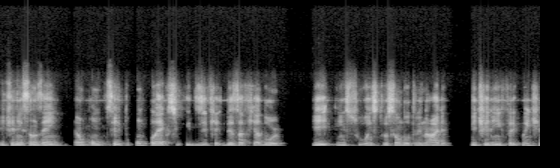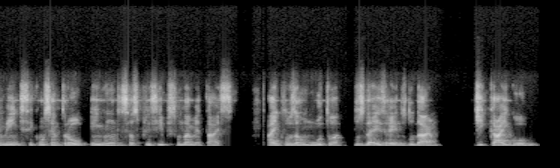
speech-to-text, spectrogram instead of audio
Nichiren Sanzen é um conceito complexo e desafiador, e, em sua instrução doutrinária, Nichiren frequentemente se concentrou em um de seus princípios fundamentais, a inclusão mútua dos dez reinos do Dharma, Jika e Gogu.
